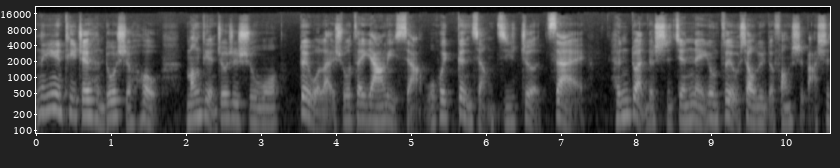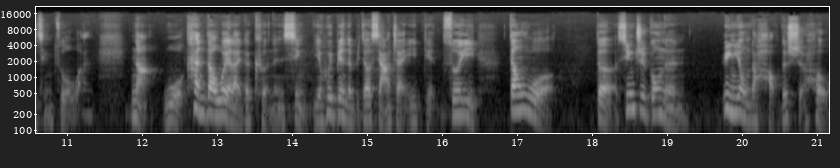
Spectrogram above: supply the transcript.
那 ENTJ 很多时候盲点就是说。对我来说，在压力下，我会更想急着在很短的时间内用最有效率的方式把事情做完。那我看到未来的可能性也会变得比较狭窄一点。所以，当我的心智功能运用得好的时候，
